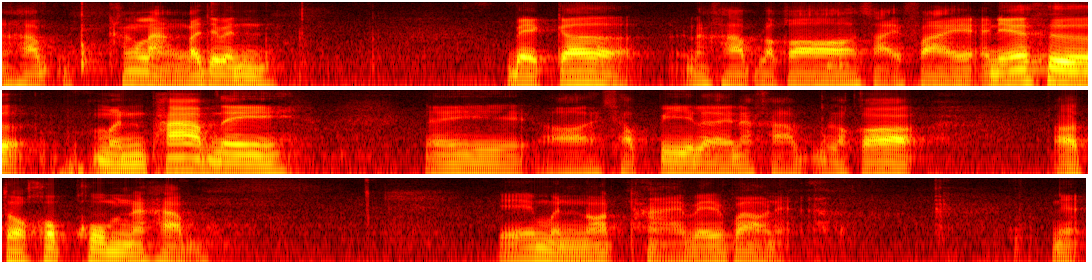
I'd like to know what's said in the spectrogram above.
นะครับ ข้างหลังก็จะเป็นเบเกอร์ นะครับ แล้วก็สายไฟ อันนี้ก็คือเหมือนภาพในในช้อปปีเลยนะครับ แล้วก็ตัวควบคุมนะครับ เอ๊ะเหมือนน็อตหายไปหรือเปล่าเนี่ย เนี่ย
